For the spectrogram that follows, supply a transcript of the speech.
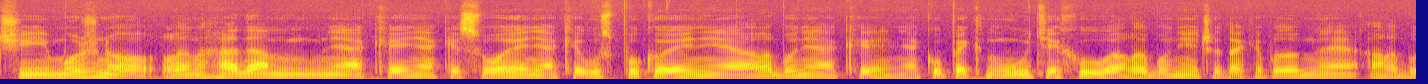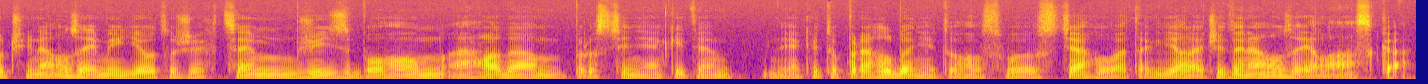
či možno len hľadám nejaké, nejaké svoje, nejaké uspokojenie alebo nejaké, nejakú peknú útechu alebo niečo také podobné, alebo či naozaj mi ide o to, že chcem žiť s Bohom a hľadám proste nejaký ten, nejaké to prehlbenie toho svojho vzťahu a tak ďalej. Či to je naozaj láska.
